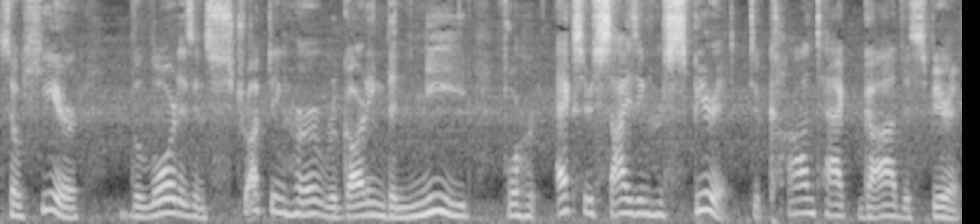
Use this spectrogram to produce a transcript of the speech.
So here, the Lord is instructing her regarding the need for her exercising her spirit to contact God the Spirit.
